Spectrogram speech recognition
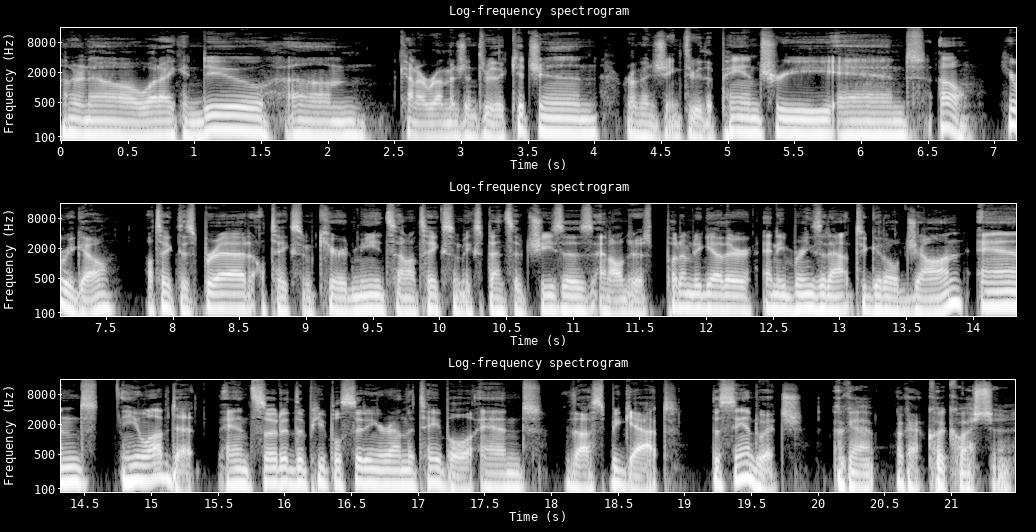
I don't know what I can do. Um, kind of rummaging through the kitchen, rummaging through the pantry, and oh, here we go. I'll take this bread, I'll take some cured meats, and I'll take some expensive cheeses, and I'll just put them together. And he brings it out to good old John, and he loved it. And so did the people sitting around the table, and thus begat the sandwich. okay. Okay. Quick question:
